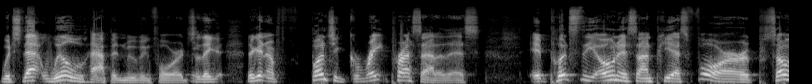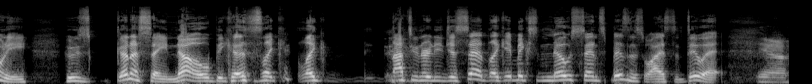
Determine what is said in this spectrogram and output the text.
which that will happen moving forward. So they they're getting a bunch of great press out of this. It puts the onus on PS4 or Sony, who's gonna say no because like like not too nerdy just said like it makes no sense business wise to do it Yeah.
